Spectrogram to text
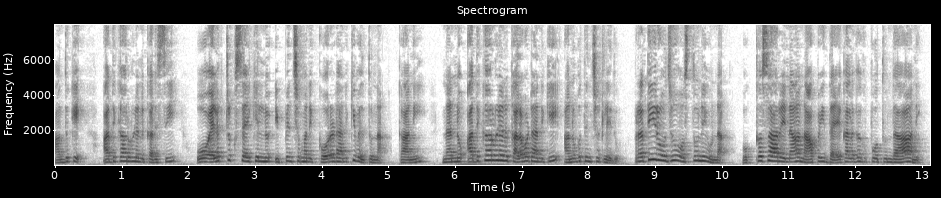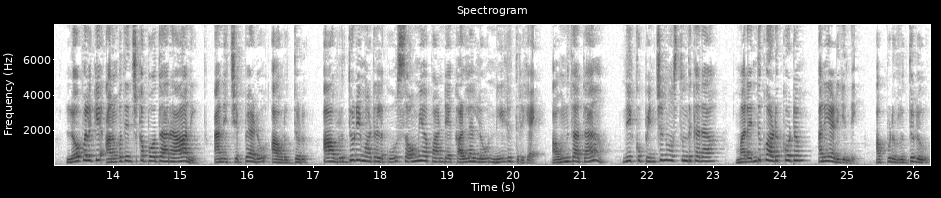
అందుకే అధికారులను కలిసి ఓ ఎలక్ట్రిక్ సైకిల్ను ఇప్పించమని కోరడానికి వెళ్తున్నా. కాని నన్ను అధికారులను కలవటానికి అనుమతించట్లేదు. ప్రతిరోజు వస్తూనే ఉన్నా. ఒక్కసారైనా నాపై దయ కలగకపోతుందా అని లోపలికి అనుమతించకపోతారా అని అని చెప్పాడు ఆ వృద్ధుడు. ఆ వృద్ధుడి మాటలకు సౌమ్య పాండే కళ్ళల్లో నీళ్ళు తిరిగాయి. అవును తాత నీకు పింఛను వస్తుంది కదా? మరెందుకు అడుక్కోవటం అని అడిగింది. అప్పుడు వృద్ధుడు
